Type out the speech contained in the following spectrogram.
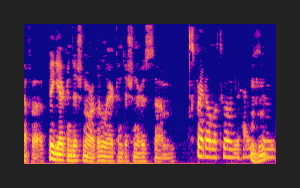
have a big air conditioner or little air conditioners. Um, Spread all through your house. Or,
